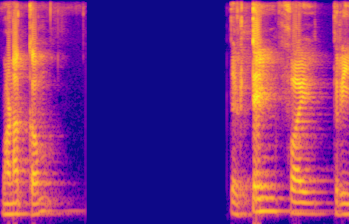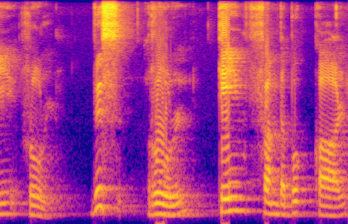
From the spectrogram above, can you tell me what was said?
வணக்கம் The 1053 rule. This rule came from the book called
